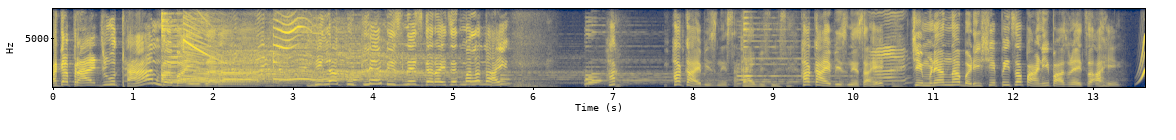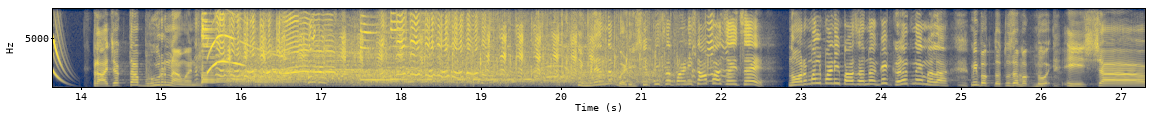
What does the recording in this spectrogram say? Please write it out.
अगं प्राजू थांब ग बाई जरा. हिला कुठले बिझनेस करायचे मला नाही. हा हा काय बिझनेस आहे? काय बिझनेस आहे? हा काय बिझनेस आहे? चिमण्यांना बडीशेपीचं पाणी पाजण्याचं आहे. प्राजक्ता भूर नावाने. चिमण्यांना बडीशेपीचं पाणी का पाजायचं आहे नॉर्मल पाणी पाजा ना काही कळत नाही मला. मी बघतो तुझं बघतो. ईशा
